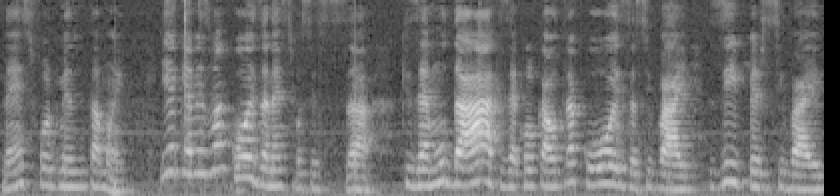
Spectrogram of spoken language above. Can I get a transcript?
né? Se for do mesmo tamanho. E aqui é a mesma coisa, né? Se você ah, quiser mudar, quiser colocar outra coisa, se vai zíper, se vai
